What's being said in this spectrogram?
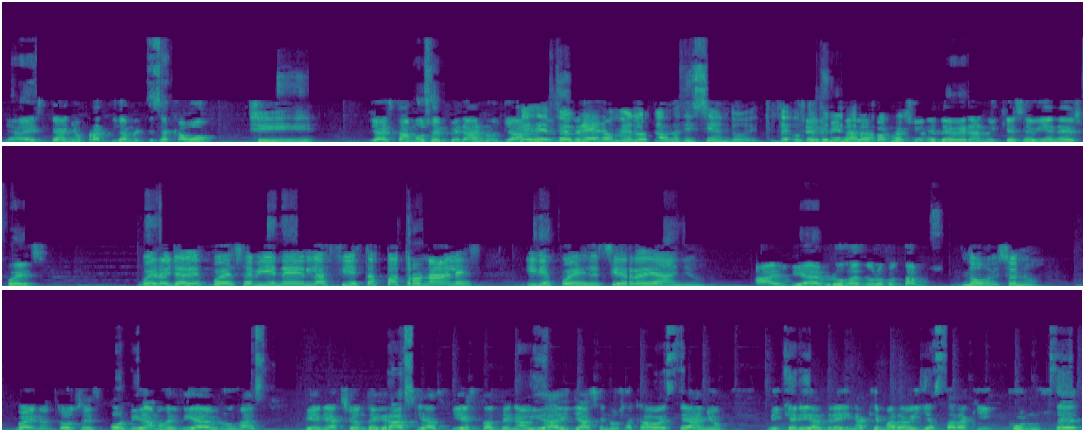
ya este año prácticamente se acabó? Sí. Ya estamos en verano. Ya Desde febrero me lo estabas diciendo. Usted, termina las vacaciones de verano y ¿qué se viene después? Bueno, ya después se vienen las fiestas patronales y después el cierre de año. Ah, el Día de Brujas no lo contamos. No, eso no. Bueno, entonces olvidamos el Día de Brujas, viene Acción de Gracias, fiestas de Navidad y ya se nos acaba este año. Mi querida Andreina, qué maravilla estar aquí con usted,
